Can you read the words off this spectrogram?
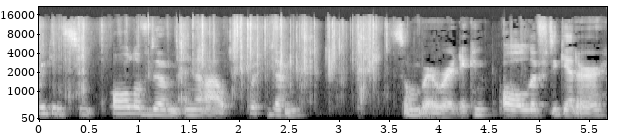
we can see all of them and then I'll put them somewhere where they can all live together.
